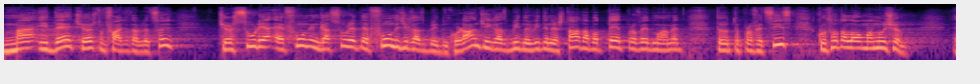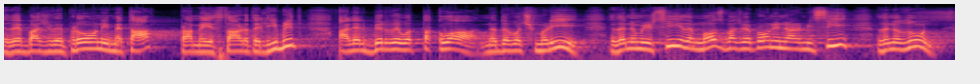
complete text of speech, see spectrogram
Maide që është në faqe ta plotësoj, që është surja e fundit nga surjet e fundit që ka zbrit në Kur'an, që i ka zbrit në vitin e 7 apo 8 profetit Muhammed të, të profecisë, ku thot Allahu Madhnushëm, dhe bashkëveproni me ta, pra me ithtarët e librit, alel birri wat taqwa, në devotshmëri dhe në mirësi dhe mos bashkëveproni në armiqësi dhe në dhunë.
